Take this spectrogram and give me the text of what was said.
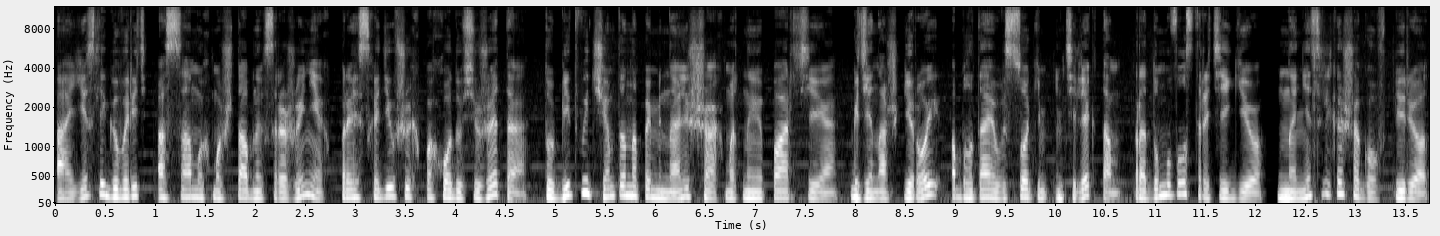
А если говорить о самых масштабных сражениях, происходивших по ходу сюжета, то битвы чем-то напоминали шахматные партии, где наш герой, обладая высоким интеллектом, продумывал стратегию на несколько шагов вперед.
